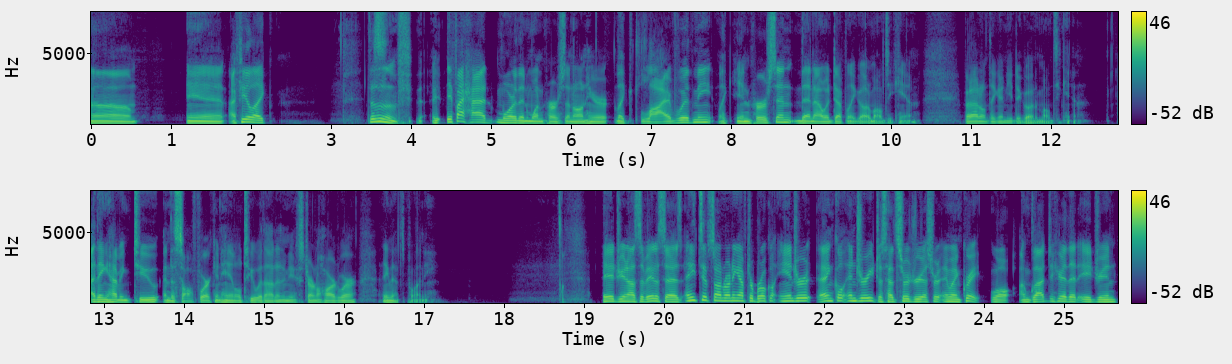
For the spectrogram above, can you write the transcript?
Um, and I feel like this isn't, if I had more than one person on here, like live with me, like in person, then I would definitely go to multicam. But I don't think I need to go to multicam. I think having two and the software can handle two without any external hardware, I think that's plenty. Adrian Acevedo says, Any tips on running after broken ankle injury? Just had surgery yesterday and went great. Well, I'm glad to hear that, Adrian,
